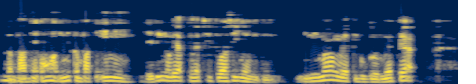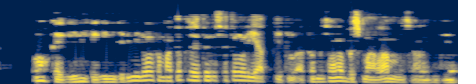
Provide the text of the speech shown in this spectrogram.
Tempatnya oh ini tempatnya ini. Jadi ngeliat ngeliat situasinya gitu. Minimal ngeliat di Google Map ya oh kayak gini kayak gini. Jadi minimal tempatnya tuh saya tuh saya tuh ngeliat gitu atau misalnya bus malam misalnya gitu ya.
